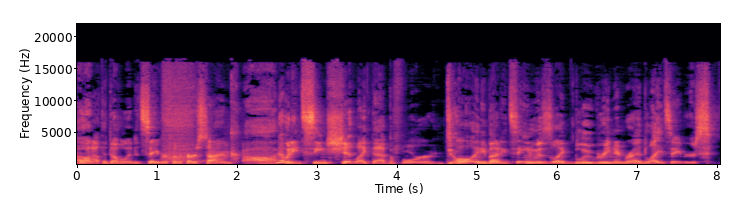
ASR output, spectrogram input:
pulling Oh. out the double-ended saber for the first time. Oh, Nobody'd seen shit like that before. Dude. All anybody'd seen was like blue, green, and red lightsabers.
